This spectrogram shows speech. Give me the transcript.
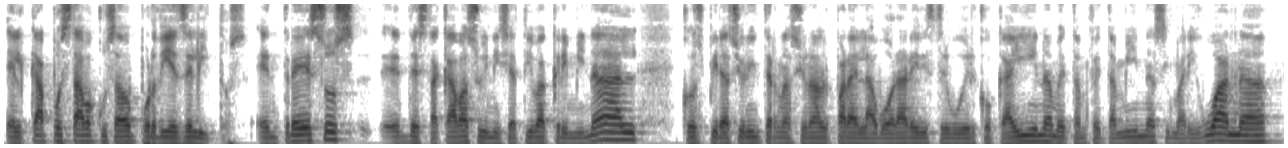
el capo estaba acusado por 10 delitos. Entre esos eh, destacaba su iniciativa criminal, conspiración internacional para elaborar y distribuir cocaína, metanfetaminas y marihuana,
